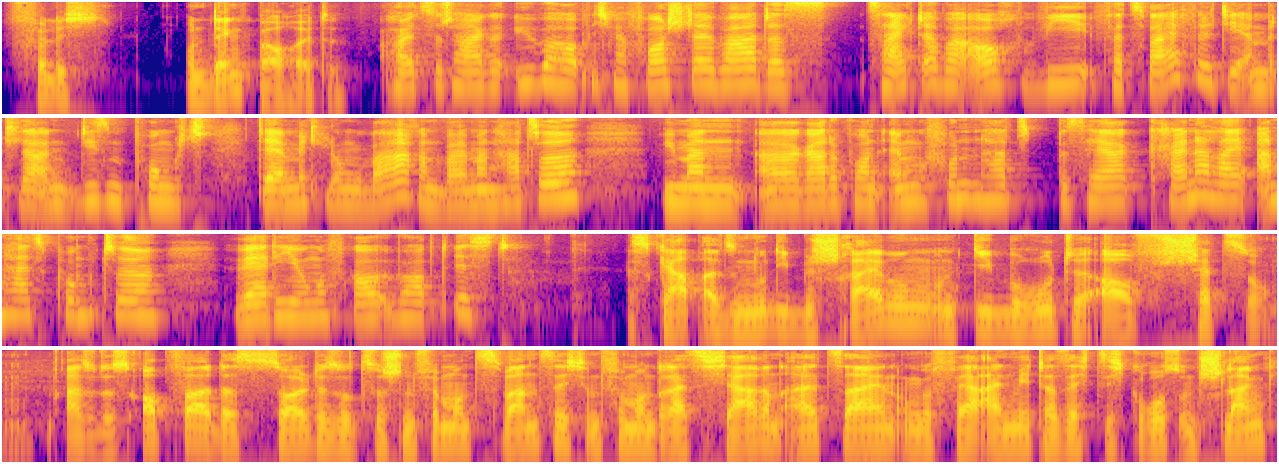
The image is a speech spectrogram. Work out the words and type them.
Völlig undenkbar heute. Heutzutage überhaupt nicht mehr vorstellbar, dass zeigt aber auch, wie verzweifelt die Ermittler an diesem Punkt der Ermittlungen waren, weil man hatte, wie man äh, gerade von M gefunden hat, bisher keinerlei Anhaltspunkte, wer die junge Frau überhaupt ist. Es gab also nur die Beschreibung und die beruhte auf Schätzungen. Also das Opfer, das sollte so zwischen 25 und 35 Jahren alt sein, ungefähr 1,60 Meter groß und schlank,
